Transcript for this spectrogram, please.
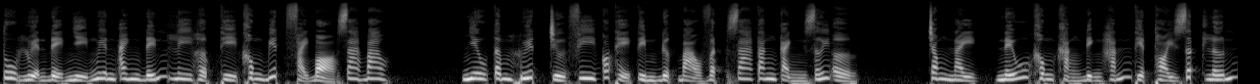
tu luyện để nhị nguyên anh đến ly hợp thì không biết phải bỏ ra bao. Nhiều tâm huyết trừ phi có thể tìm được bảo vật gia tăng cảnh giới ở. Trong này, nếu không khẳng định hắn thiệt thòi rất lớn.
